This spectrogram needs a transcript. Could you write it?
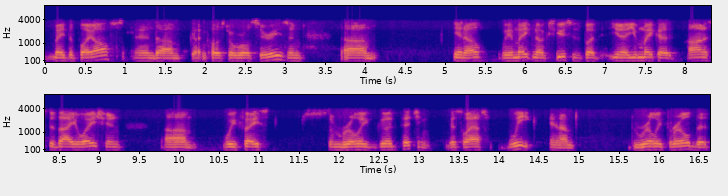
made the playoffs and um, gotten close to a World Series. And um, you know, we make no excuses, but you know, you make a honest evaluation. Um, we faced some really good pitching this last week, and I'm really thrilled that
